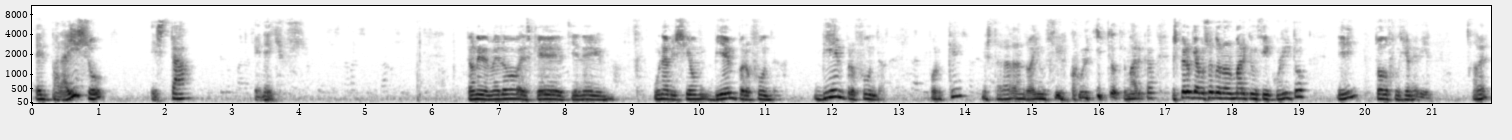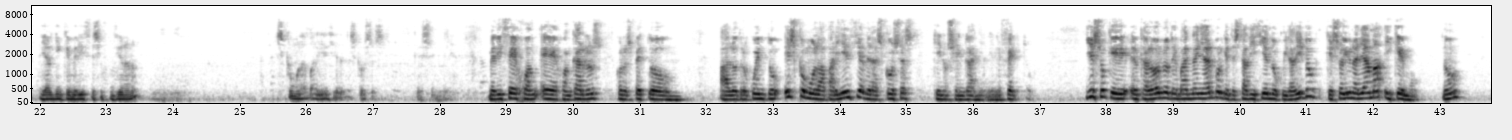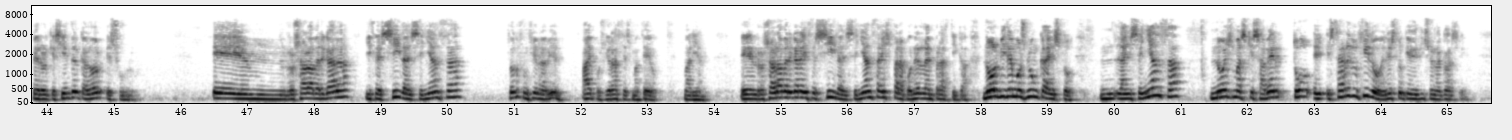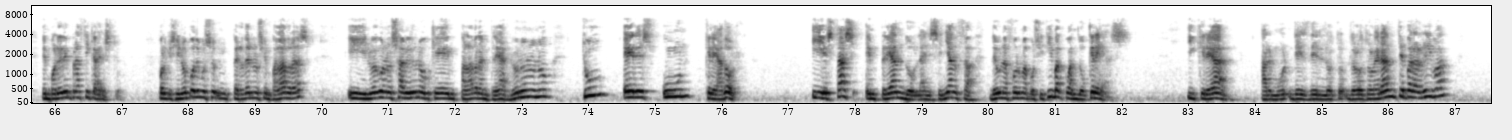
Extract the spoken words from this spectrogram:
El paraíso está en ellos. Tony de Melo es que tiene una visión bien profunda, bien profunda. ¿Por qué me estará dando ahí un circulito que marca. Espero que a vosotros nos marque un circulito y todo funcione bien. A ver, ¿hay alguien que me dice si funciona o no? Es como la apariencia de las cosas. me dice Juan, eh, Juan Carlos con respecto al otro cuento, es como la apariencia de las cosas que nos engañan, en efecto. Y eso que el calor no te va a engañar porque te está diciendo, cuidadito, que soy una llama y quemo, ¿no? pero el que siente el calor es uno. Eh, Vergara dice, sí, la enseñanza, todo funciona bien. Ay, pues gracias, Mateo, Marian. Eh, Rosaura Vergara dice, sí, la enseñanza es para ponerla en práctica. No olvidemos nunca esto. La enseñanza no es más que saber todo, eh, está reducido en esto que he dicho en la clase, en poner en práctica esto. Porque si no podemos mm, perdernos en palabras y luego no sabe uno qué palabra emplear. No, no, no, no. Tú eres un creador y estás empleando la enseñanza de una forma positiva cuando creas. Y crear desde lo, lo tolerante para arriba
